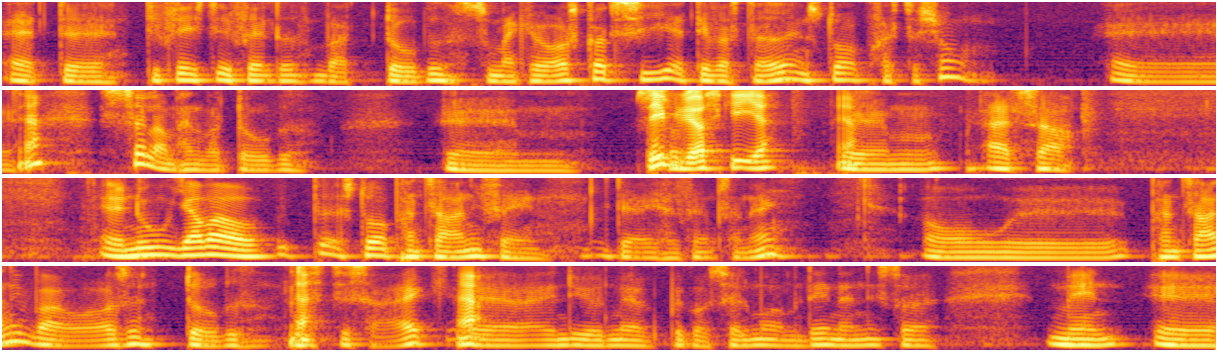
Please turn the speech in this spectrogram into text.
at øh, de fleste i feltet var dopet, så man kan jo også godt sige, at det var stadig en stor præstation, øh, ja. selvom han var dopet. Øh, det vil jeg også give, ja. ja. Øh, altså, øh, nu, jeg var jo stor Pantani-fan der i 90'erne, ikke? Og øh, Pantani var jo også dopet, ja. viste det sig, ikke? Ja. Øh, endte jo med at begå selvmord, men det er en anden historie. Men øh,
